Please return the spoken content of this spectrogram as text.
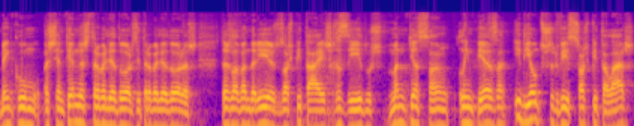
bem como as centenas de trabalhadores e trabalhadoras das lavandarias dos hospitais, resíduos, manutenção, limpeza e de outros serviços hospitalares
